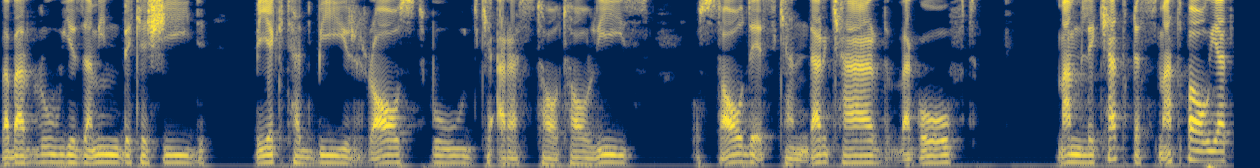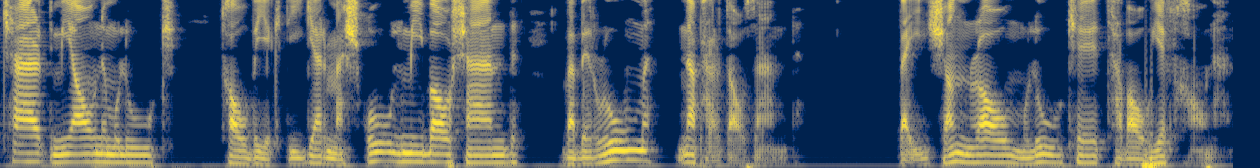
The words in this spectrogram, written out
و بر روی زمین بکشید به یک تدبیر راست بود که ارستاتالیس استاد اسکندر کرد و گفت مملکت قسمت باید کرد میان ملوک تا به یکدیگر مشغول می باشند و به روم نپردازند و ایشان را ملوک توایف خوانند.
